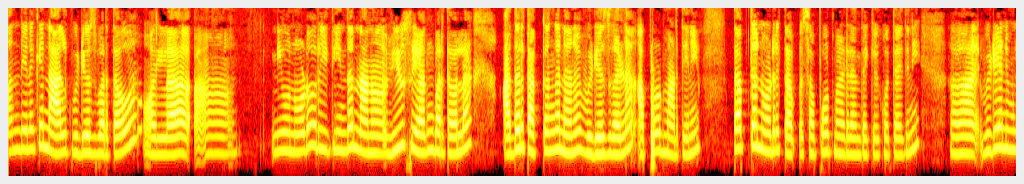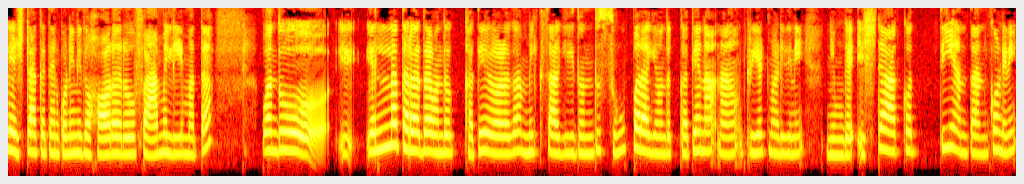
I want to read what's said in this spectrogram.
ಒಂದು ದಿನಕ್ಕೆ ನಾಲ್ಕು ವಿಡಿಯೋಸ್ ಬರ್ತಾವೆ. ಅಲ್ಲ ಆ, ನೀವು ನೋಡೋ ರೀತಿಯಿಂದ ನಾನು ವ್ಯೂಸ್ ಹೆಂಗೆ ಬರ್ತಾವಲ್ಲ, ಅದರ ತಕ್ಕಂಗೆ ನಾನು ವೀಡಿಯೋಸ್ಗಳನ್ನ ಅಪ್ಲೋಡ್ ಮಾಡ್ತೀನಿ. ತಪ್ಪು ನೋಡ್ರಿ ತಪ್ಪು ಸಪೋರ್ಟ್ ಮಾಡಿರಿ ಅಂತ ಕೇಳ್ಕೊತಾ ಇದ್ದೀನಿ. ವಿಡಿಯೋ ನಿಮಗೆ ಇಷ್ಟ ಆಗುತ್ತೆ ಅನ್ಕೊಂಡಿನಿ ಇದು ಹಾರರು ಫ್ಯಾಮಿಲಿ ಮತ್ತು ಒಂದು ಎಲ್ಲ ಥರದ ಒಂದು ಕಥೆಯೊಳಗೆ ಮಿಕ್ಸ್ ಆಗಿ ಇದೊಂದು ಸೂಪರ್ ಆಗಿ ಒಂದು ಕಥೆನ ನಾನು ಕ್ರಿಯೇಟ್ ಮಾಡಿದ್ದೀನಿ. ನಿಮಗೆ ಇಷ್ಟ ಆಕೋತಿ ಅಂತ ಅಂದ್ಕೊಂಡಿನಿ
